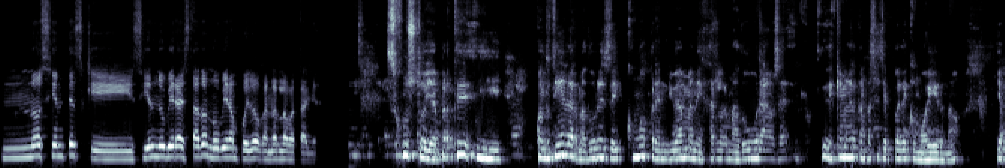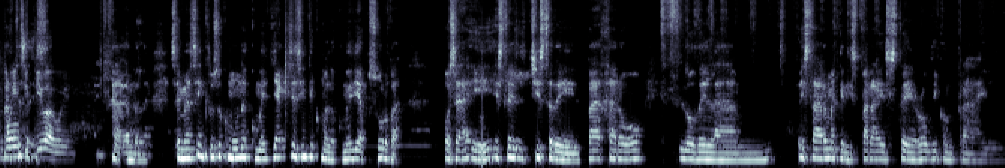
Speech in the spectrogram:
no sientes que si él no hubiera estado, no hubieran podido ganar la batalla. Es justo, y aparte, y cuando tiene la armadura es de cómo aprendió a manejar la armadura, o sea, de qué manera tan fácil se puede como ir, ¿no? Y aparte, intuitiva, güey. se me hace incluso como una comedia, ya que se siente como la comedia absurda. O sea, eh, este es el chiste del pájaro, lo de la mm, esta arma que dispara este Roddy contra el,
